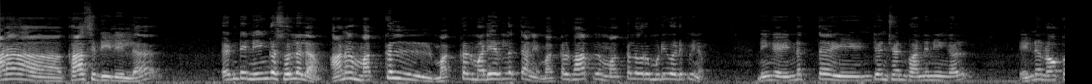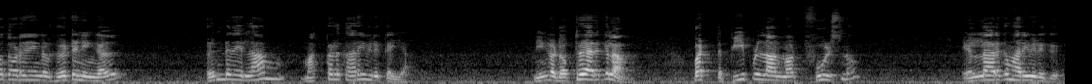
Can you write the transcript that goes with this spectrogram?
ஆனால் காசு டீல் இல்லை. என்று நீங்கள் சொல்லலாம். ஆனால் மக்கள் மக்கள் மடியரில் தானே. மக்கள் பார்ப்ப மக்கள் ஒரு முடிவு எடுப்பினும். நீங்கள் என்னத்தை இன்டென்ஷன் பண்ணினீங்கள்? என்ன நோக்கத்தோட நீங்கள் கேட்டுனீங்கள்? என்றதெல்லாம் மக்களுக்கு அறிவு இருக்கு ஐயா. நீங்கள் டாக்டராக இருக்கலாம். But the people are not fools no எல்லாருக்கும் அறிவு இருக்குது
